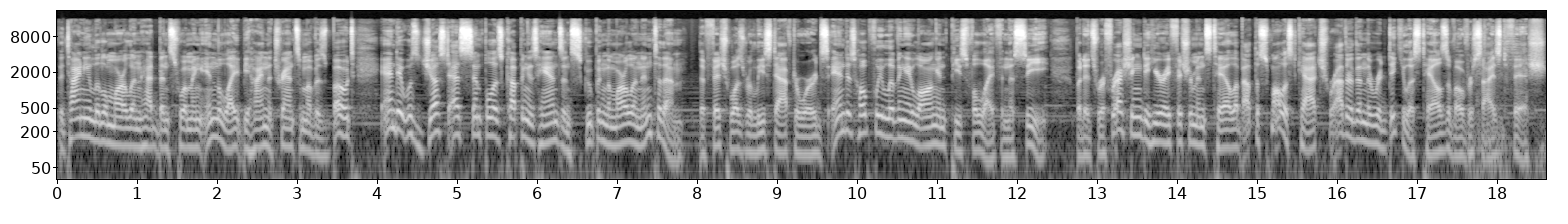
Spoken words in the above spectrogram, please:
The tiny little marlin had been swimming in the light behind the transom of his boat, and it was just as simple as cupping his hands and scooping the marlin into them. The fish was released afterwards and is hopefully living a long and peaceful life in the sea. But it's refreshing to hear a fisherman's tale about the smallest catch rather than the ridiculous tales of oversized fish.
